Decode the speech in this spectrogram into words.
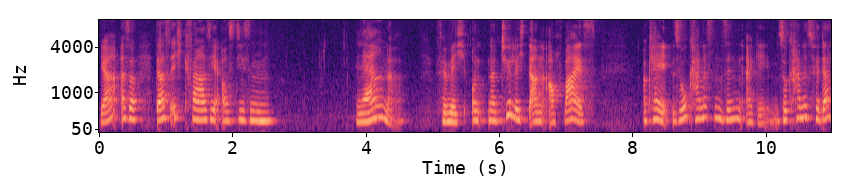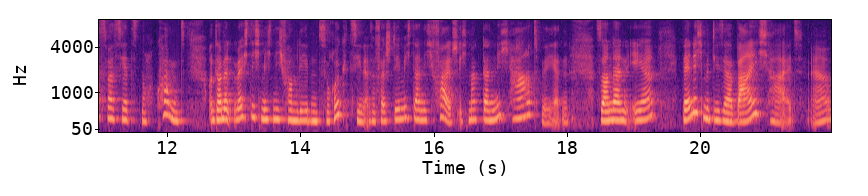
Ja, also dass ich quasi aus diesem lerne für mich und natürlich dann auch weiß, okay, so kann es einen Sinn ergeben, so kann es für das, was jetzt noch kommt. Und damit möchte ich mich nicht vom Leben zurückziehen, also verstehe mich da nicht falsch. Ich mag da nicht hart werden, sondern eher, wenn ich mit dieser Weichheit, ja,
